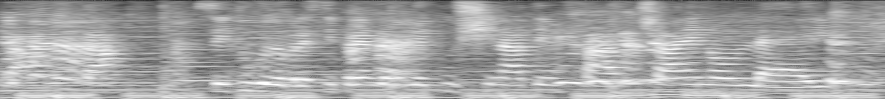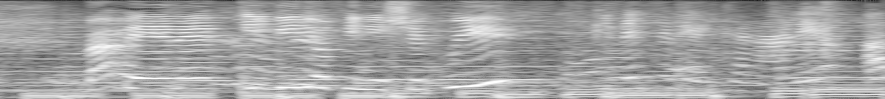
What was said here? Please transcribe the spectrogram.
basta. Sei tu che dovresti prendere le cuscinate in faccia e non lei. Va bene, il video finisce qui. Iscrivetevi al canale,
